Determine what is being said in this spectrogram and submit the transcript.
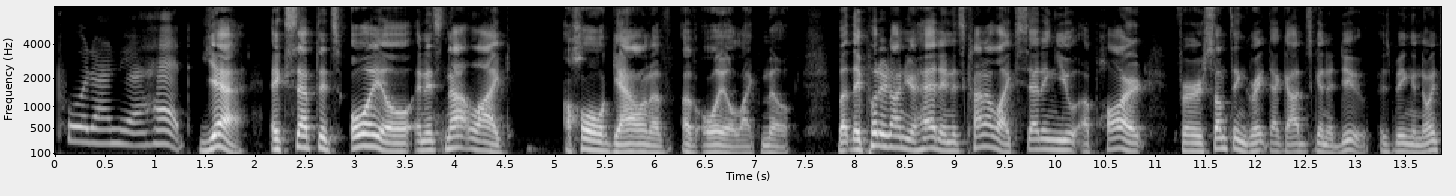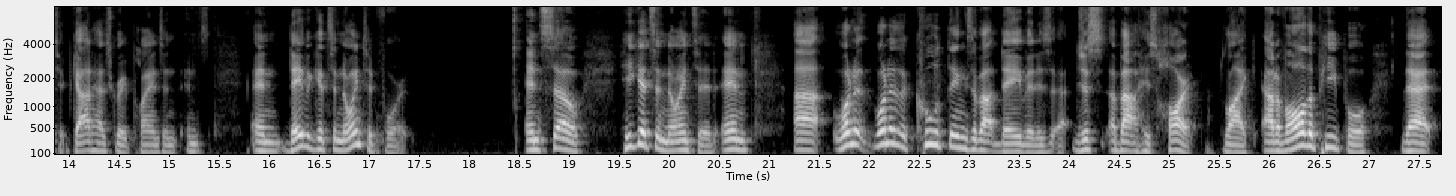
poured on your head. Yeah, except it's oil and it's not like a whole gallon of, of oil like milk. But they put it on your head and it's kind of like setting you apart for something great that God's going to do is being anointed. God has great plans and, and and David gets anointed for it. And so he gets anointed and uh, one of one of the cool things about David is just about his heart. Like out of all the people that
